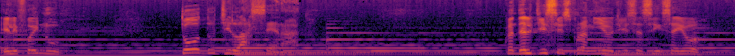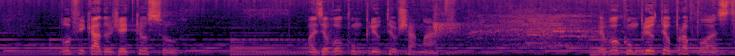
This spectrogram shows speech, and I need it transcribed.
Ele foi nu, todo dilacerado. Quando ele disse isso para mim, eu disse assim: Senhor, vou ficar do jeito que eu sou, mas eu vou cumprir o teu chamado, eu vou cumprir o teu propósito.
